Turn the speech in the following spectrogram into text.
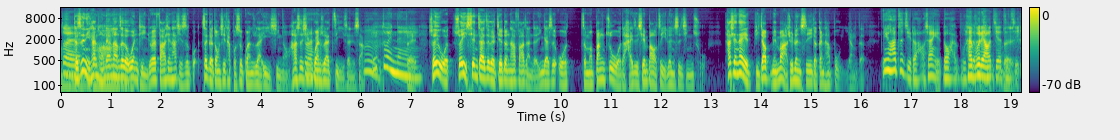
对。可是你看从亮亮这个问题，你就会发现他其实这个东西他不是关注在异性哦，他是先关注在自己身上。嗯，对呢。对，所以我所以现在这个阶段他发展的应该是我。怎么帮助我的孩子先把我自己认识清楚？他现在也比较没办法去认识一个跟他不一样的，因为他自己的好像也都还不还不了解自己。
